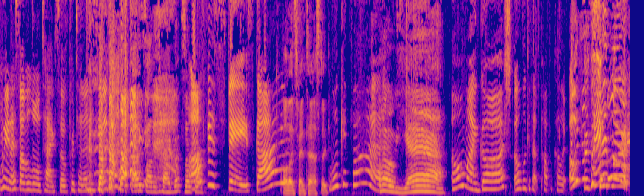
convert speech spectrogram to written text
Wait, I saw the little tag, so pretend I didn't see the tag. I saw the tag. That's so cool. Office space, guys. Oh, that's fantastic. Look at that. Oh yeah. Oh my gosh. Oh, look at that pop of color. Oh, it's the It's the stapler!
